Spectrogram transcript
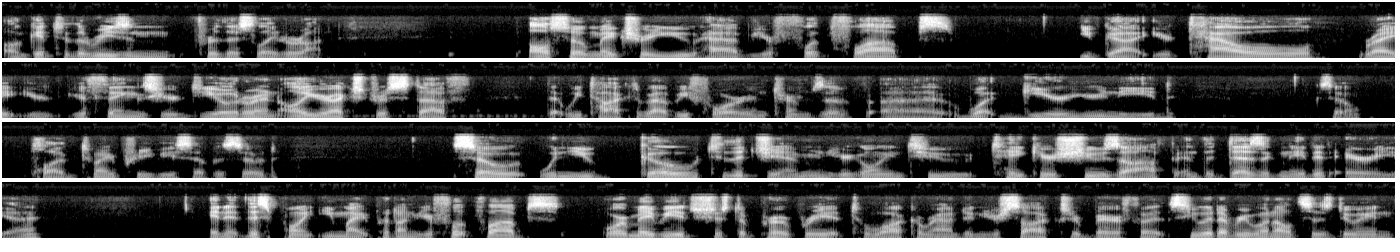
I'll get to the reason for this later on. Also, make sure you have your flip flops. You've got your towel, right? Your, your things, your deodorant, all your extra stuff that we talked about before in terms of uh, what gear you need. So, plug to my previous episode. So, when you go to the gym, you're going to take your shoes off in the designated area. And at this point, you might put on your flip flops, or maybe it's just appropriate to walk around in your socks or barefoot, see what everyone else is doing,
